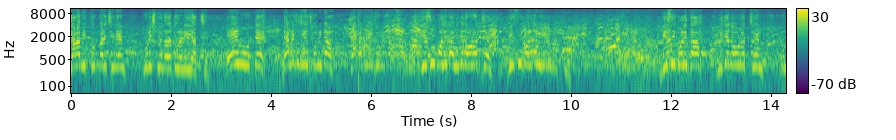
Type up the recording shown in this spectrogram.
যারা বিক্ষোভকারী ছিলেন, পুলিশ কিন্তু তাদের তুলে নিয়ে যাচ্ছে। এই মুহূর্তে দেখাচ্ছি সেই ছবিটা দেখাচ্ছি এই ছবিটা। ডিসি কলিতা নিজে দৌড়চ্ছেন, ডিসি কলিতা নিজে দৌড়াচ্ছেন। ডিসি কলিতা নিজে দৌড়চ্ছেন এবং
